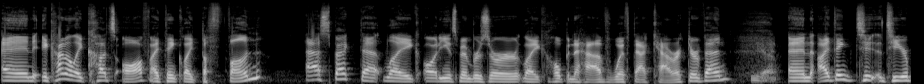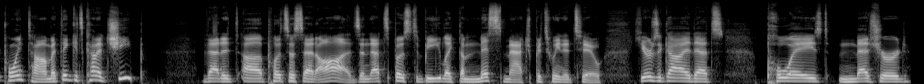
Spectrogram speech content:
and it kind of like cuts off i think like the fun aspect that like audience members are like hoping to have with that character then yeah and I think to to your point, Tom, I think it's kind of cheap that it uh, puts us at odds, and that's supposed to be like the mismatch between the two. Here's a guy that's poised, measured,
